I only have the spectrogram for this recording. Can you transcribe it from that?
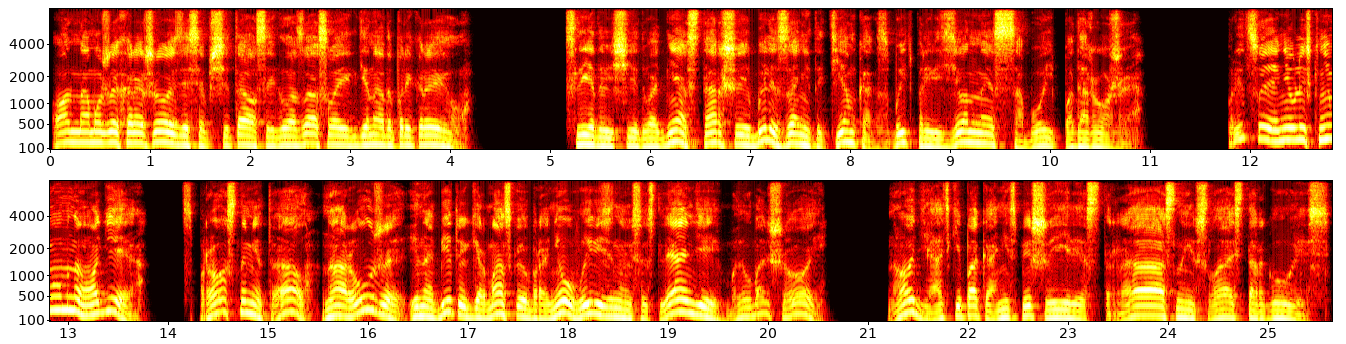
он нам уже хорошо здесь обсчитался и глаза свои где надо прикрыл. Следующие два дня старшие были заняты тем, как сбыть привезенные с собой подороже. Приценивались к нему многие. Спрос на металл, на оружие и набитую германскую броню, вывезенную с Исляндии, был большой. Но дядьки пока не спешили, страстно и всласть торгуясь.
